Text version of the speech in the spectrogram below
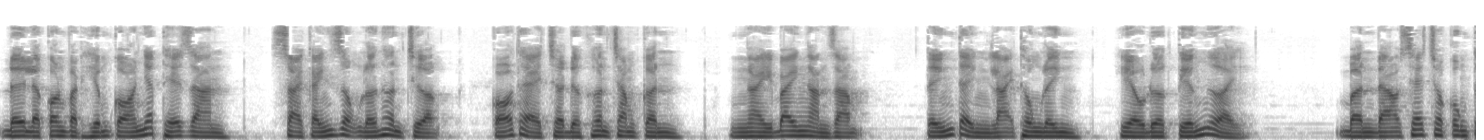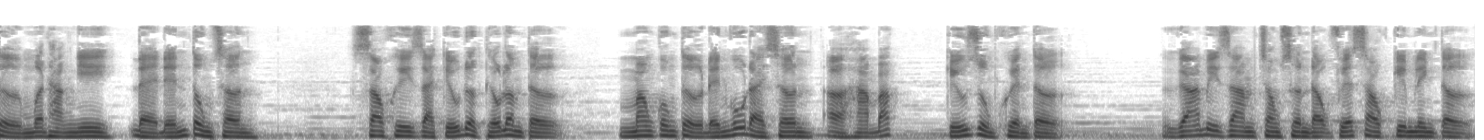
Đây là con vật hiếm có nhất thế gian, Xài cánh rộng lớn hơn trượng có thể chở được hơn trăm cân. Ngày bay ngàn dặm, Tính tình lại thông linh, Hiểu được tiếng người. Bần đạo sẽ cho công tử mượn hàng nhi Để đến Tung Sơn. Sau khi giải cứu được thiếu lâm tự, Mong công tử đến ngũ đài sơn ở Hà Bắc Cứu dùng khuyền tử. Gã bị giam trong sơn động phía sau kim linh tử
